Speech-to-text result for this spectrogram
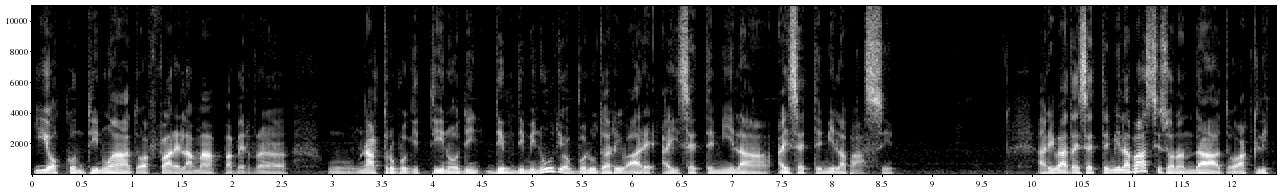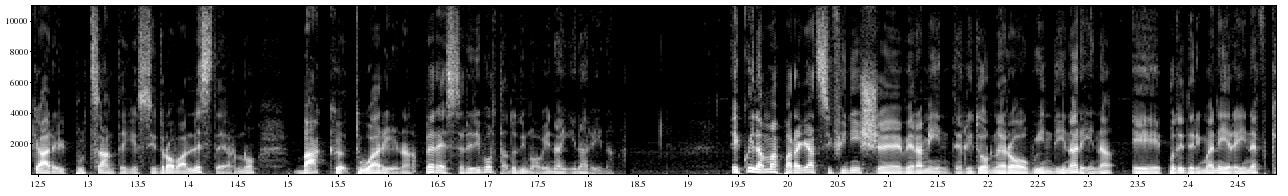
Io ho continuato a fare la mappa per uh, un altro pochettino di, di, di, minuti, ho voluto arrivare ai 7000, ai 7000 passi. Arrivato ai 7000 passi sono andato a cliccare il pulsante che si trova all'esterno, Back to Arena, per essere riportato di nuovo in, in arena. E qui la mappa ragazzi finisce veramente, ritornerò quindi in arena e potete rimanere in FK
